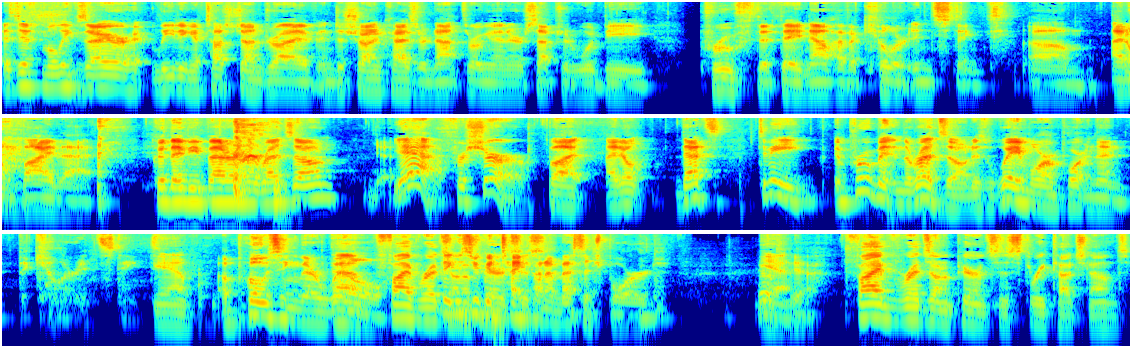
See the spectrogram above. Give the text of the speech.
as if Malik Zaire leading a touchdown drive and DeShone Kizer not throwing an interception would be proof that they now have a killer instinct. Um, I don't buy that. Could they be better in the red zone? Yeah. for sure. But I don't. That's to me improvement in the red zone is way more important than the killer instinct. Yeah. Opposing their will. Uh, five red things you can type on a message board. Yeah. Yeah. Five red zone appearances, three touchdowns.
